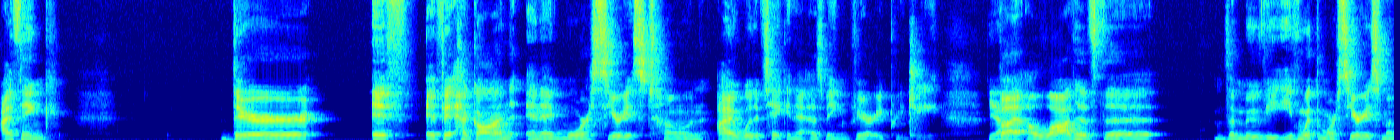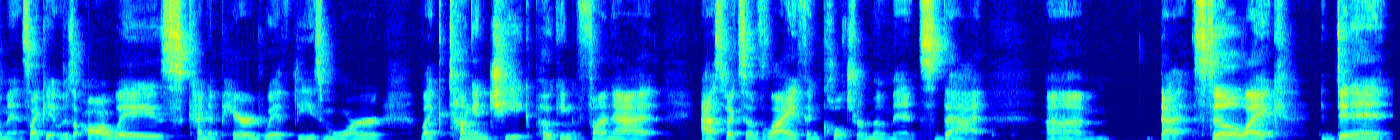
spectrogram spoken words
I think there if if it had gone in a more serious tone, I would have taken it as being very preachy. Yeah. But a lot of the the movie, even with the more serious moments, like it was always kind of paired with these more like tongue in cheek, poking fun at aspects of life and culture moments that um, that still like didn't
